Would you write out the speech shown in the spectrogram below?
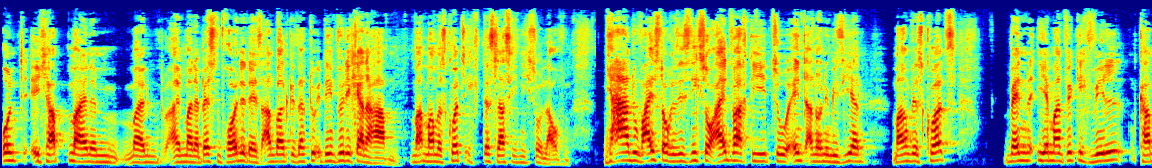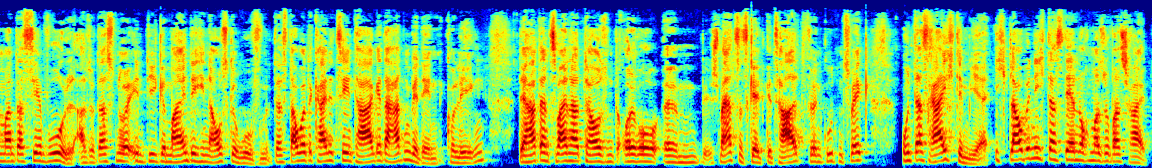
Und ich habe meinem, meinem, einem meiner besten Freunde, der ist Anwalt, gesagt, du, den würde ich gerne haben. Machen wir es kurz, ich, das lasse ich nicht so laufen. Ja, du weißt doch, es ist nicht so einfach, die zu entanonymisieren. Machen wir es kurz. Wenn jemand wirklich will, kann man das sehr wohl. Also das nur in die Gemeinde hinausgerufen. Das dauerte keine zehn Tage, da hatten wir den Kollegen. Der hat dann zweieinhalbtausend Euro ähm, Schmerzensgeld gezahlt für einen guten Zweck. Und das reichte mir. Ich glaube nicht, dass der nochmal sowas schreibt.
